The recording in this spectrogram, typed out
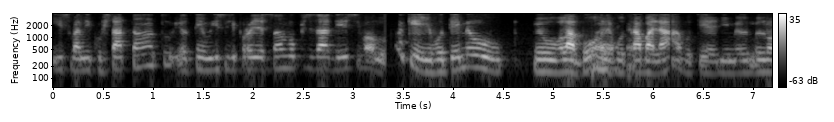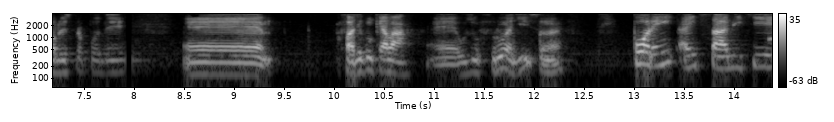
isso vai me custar tanto, eu tenho isso de projeção, vou precisar desse valor. Ok, eu vou ter meu meu labor, né, vou trabalhar, vou ter ali meus, meus valores para poder é, fazer com que ela é, usufrua disso, né? Porém, a gente sabe que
